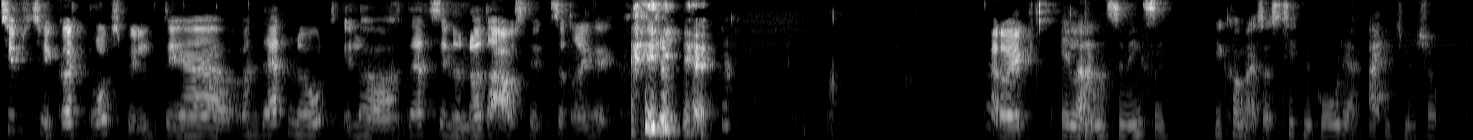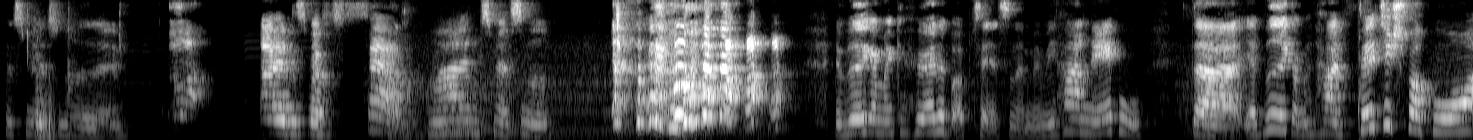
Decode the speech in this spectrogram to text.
tips til et godt drukspil, det er on that note, eller that's in another afsnit, så drikker jeg. ja. Det er der ikke. Eller Anders Hemmingsen. De kommer altså også tit med gode der. Ej, den smager sjov. Den smager sådan noget... Øh... Ej, den smager forfærdeligt. Nej, den smager sådan noget... Jeg ved ikke, om man kan høre det på optagelserne, men vi har en nabo, der... Jeg ved ikke, om han har en fetish for bord,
